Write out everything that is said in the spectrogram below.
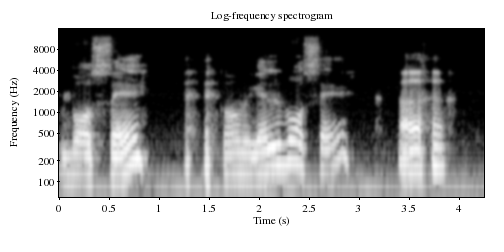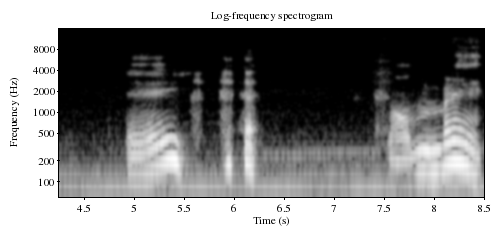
Bosé. Como Miguel Bosé. Ajá. Ey. Hombre,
